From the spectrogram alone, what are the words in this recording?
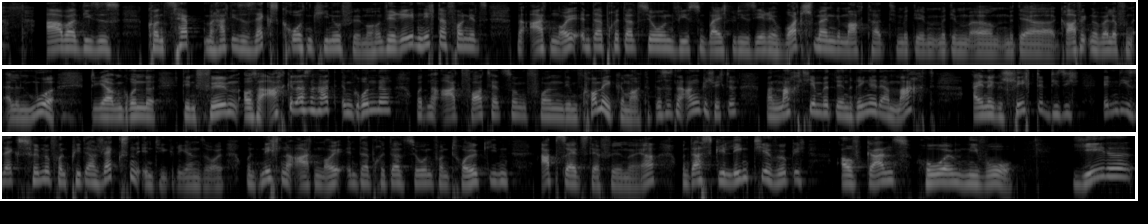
aber dieses Konzept, man hat diese sechs großen Kinofilme und wir reden nicht davon jetzt eine Art Neuinterpretation, wie es zum Beispiel die Serie Watchmen gemacht hat mit dem, mit dem, ähm, mit der Grafiknovelle von Alan Moore, die ja im Grunde den Film außer Acht gelassen hat, im Grunde, und eine Art Fortsetzung von dem Comic gemacht hat. Das ist eine Angeschichte. Man macht hier mit den Ringe der Macht eine Geschichte, die sich in die sechs Filme von Peter Jackson integrieren soll und nicht eine Art Neuinterpretation von Tolkien abseits der Filme, ja? Und das gelingt hier wirklich auf ganz hohem Niveau. Jede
